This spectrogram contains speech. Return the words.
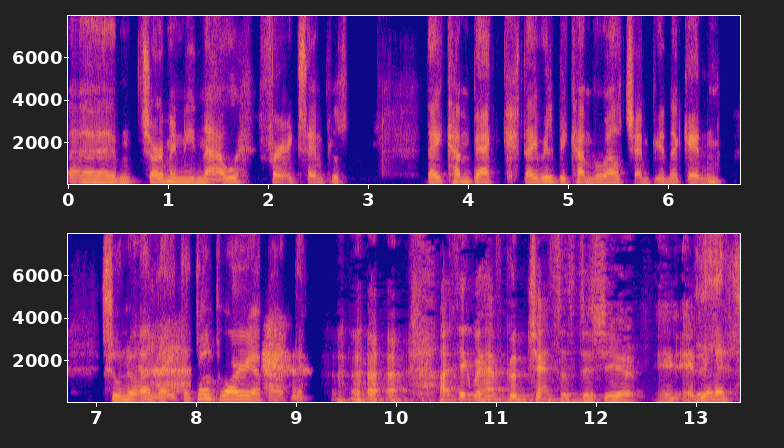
um, Germany now, for example. They come back, they will become world champion again sooner or later. Don't worry about that. I think we have good chances this year in, in yes. this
